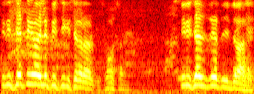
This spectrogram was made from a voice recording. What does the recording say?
তিরিশ হাজার টাকা হইলে তুই চিকিৎসা করা পারবি সমস্যা নেই। তিরিশ হাজার টাকা তুই দেওয়া হয়।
